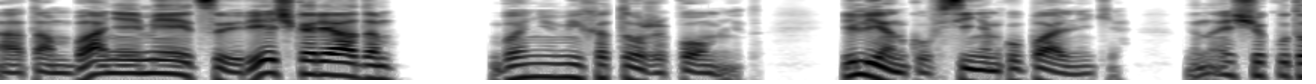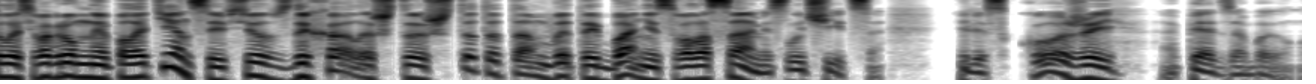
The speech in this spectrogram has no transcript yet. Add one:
А там баня имеется, и речка рядом. Баню Миха тоже помнит. И Ленку в синем купальнике. Она еще куталась в огромное полотенце и все вздыхала, что что-то там в этой бане с волосами случится. Или с кожей, опять забыл.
